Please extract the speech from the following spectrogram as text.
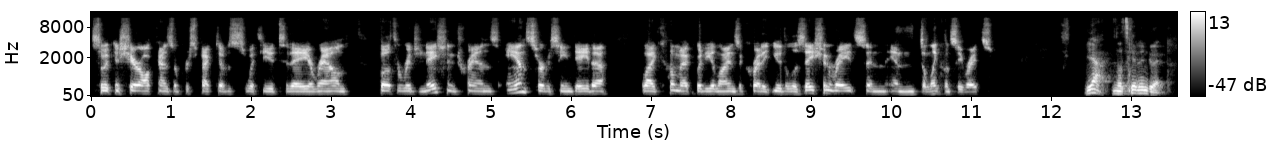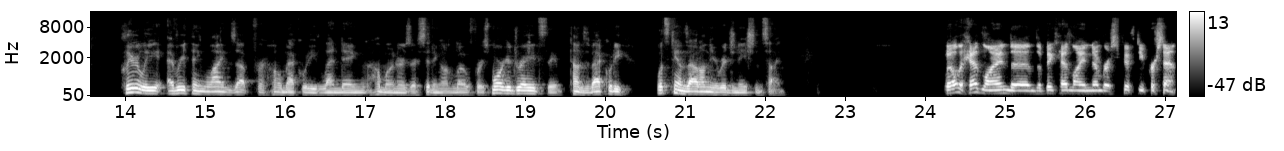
So we can share all kinds of perspectives with you today around both origination trends and servicing data, like home equity lines of credit utilization rates and, and delinquency rates. Yeah, let's get into it. Clearly, everything lines up for home equity lending. Homeowners are sitting on low first mortgage rates, they have tons of equity. What stands out on the origination side? Well, the headline, the, the big headline number is 50%.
